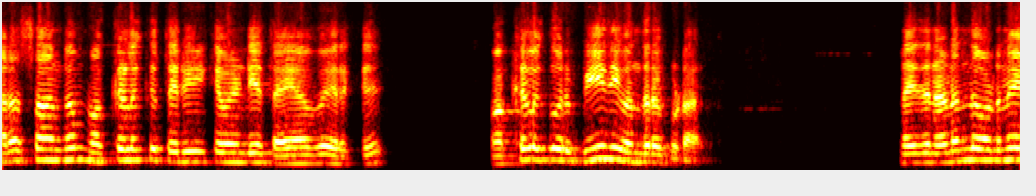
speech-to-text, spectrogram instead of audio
அரசாங்கம் மக்களுக்கு தெரிவிக்க வேண்டிய தேவை இருக்கு. மக்களுக்கு ஒரு பீதி வந்துடக்கூடாது இது நடந்த உடனே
